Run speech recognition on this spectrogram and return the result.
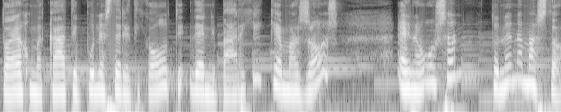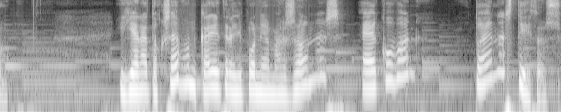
το έχουμε κάτι που είναι στερετικό, δεν υπάρχει και αμαζός εννοούσαν τον ένα μαστό. Για να το ξέβουν καλύτερα λοιπόν οι Αμαζόνες έκοβαν το ένα στήθος.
